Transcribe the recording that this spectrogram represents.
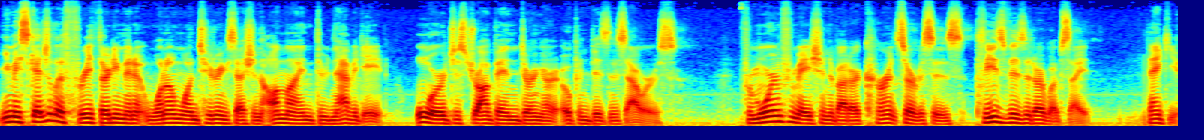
You may schedule a free 30-minute one-on-one tutoring session online through Navigate or just drop in during our open business hours. For more information about our current services, please visit our website. Thank you.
